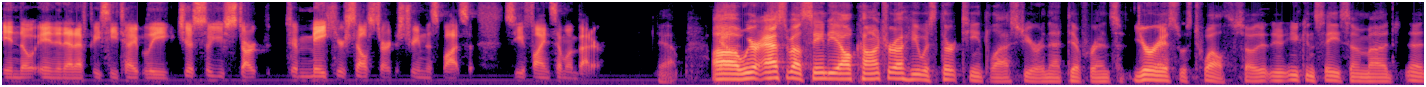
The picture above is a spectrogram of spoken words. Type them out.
in the in an NFBC type league, just so you start to make yourself start to stream the spots so, so you find someone better. Uh, we were asked about Sandy Alcantara. He was 13th last year in that difference. Urias was 12th. So you, can see some uh, uh,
